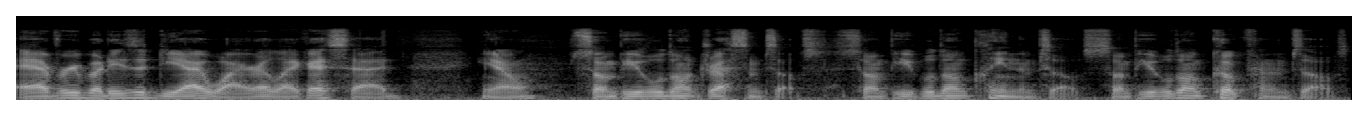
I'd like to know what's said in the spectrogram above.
Everybody's a DIYer, like I said. You know, some people don't dress themselves. Some people don't clean themselves. Some people don't cook for themselves.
